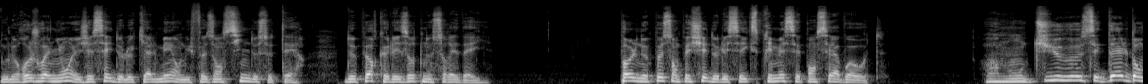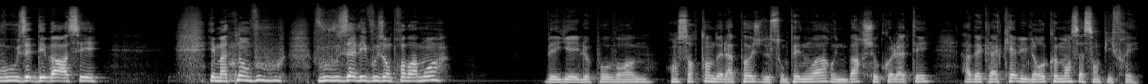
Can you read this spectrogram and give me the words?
Nous le rejoignons et j'essaye de le calmer en lui faisant signe de se taire, de peur que les autres ne se réveillent. Paul ne peut s'empêcher de laisser exprimer ses pensées à voix haute. Oh mon Dieu, c'est d'elle dont vous vous êtes débarrassé. Et maintenant vous, vous allez vous en prendre à moi bégaye le pauvre homme, en sortant de la poche de son peignoir une barre chocolatée avec laquelle il recommence à s'empiffrer,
